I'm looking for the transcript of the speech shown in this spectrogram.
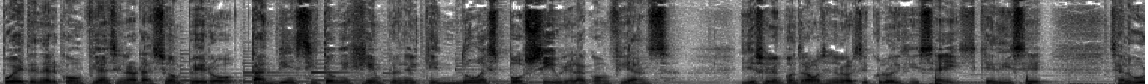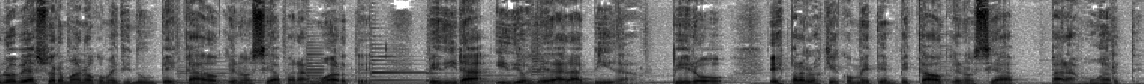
puede tener confianza en la oración, pero también cita un ejemplo en el que no es posible la confianza. Y eso lo encontramos en el versículo 16, que dice, si alguno ve a su hermano cometiendo un pecado que no sea para muerte, pedirá y Dios le dará vida, pero es para los que cometen pecado que no sea para muerte.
